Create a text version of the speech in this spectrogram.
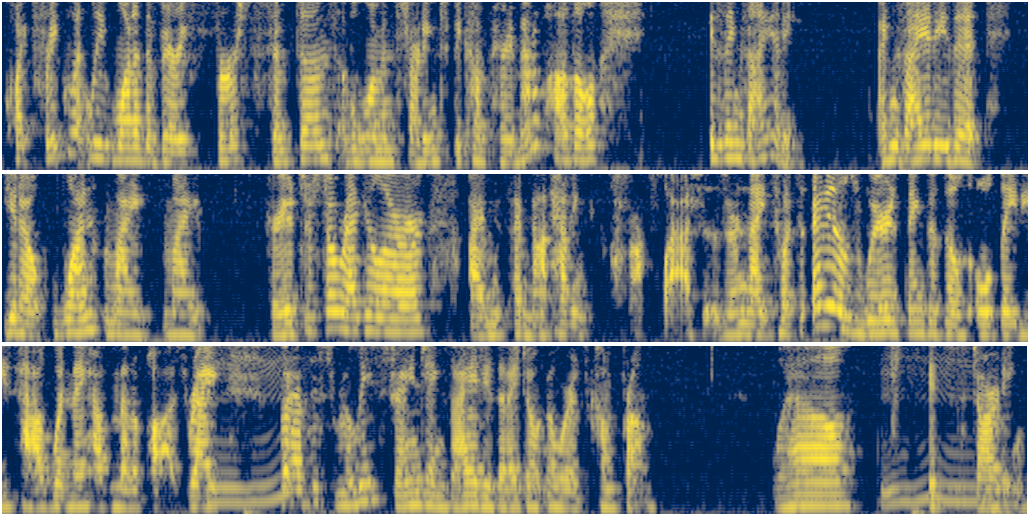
quite frequently, one of the very first symptoms of a woman starting to become perimenopausal is anxiety. Anxiety that you know, one, my my periods are still regular. I'm I'm not having hot flashes or night sweats, any of those weird things that those old ladies have when they have menopause, right? Mm-hmm. But I have this really strange anxiety that I don't know where it's come from. Well, mm-hmm. it's starting.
